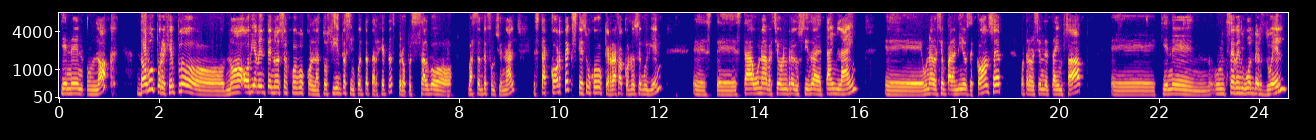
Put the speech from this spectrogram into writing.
tienen Unlock. Double, por ejemplo, no, obviamente no es el juego con las 250 tarjetas, pero pues es algo bastante funcional. Está Cortex, que es un juego que Rafa conoce muy bien. Este, está una versión reducida de Timeline, eh, una versión para niños de Concept, otra versión de Time's Up. Eh, tienen un Seven Wonders Duel,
